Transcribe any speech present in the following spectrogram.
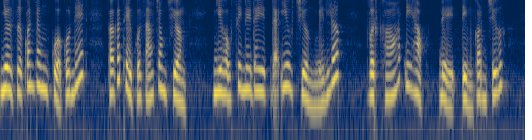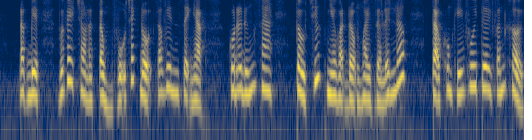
Nhờ sự quan tâm của cô Nết và các thầy cô giáo trong trường, nhiều học sinh nơi đây đã yêu trường mến lớp, vượt khó đi học để tìm con chữ. Đặc biệt, với vai trò là tổng vũ trách đội giáo viên dạy nhạc, cô đã đứng ra tổ chức nhiều hoạt động ngoài giờ lên lớp, tạo không khí vui tươi phấn khởi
